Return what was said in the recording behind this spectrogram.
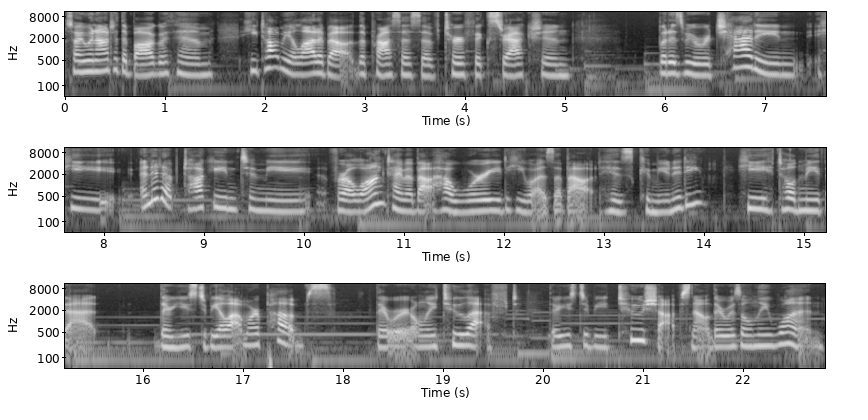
So I went out to the bog with him. He taught me a lot about the process of turf extraction. But as we were chatting, he ended up talking to me for a long time about how worried he was about his community. He told me that there used to be a lot more pubs. There were only two left. There used to be two shops. Now there was only one.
